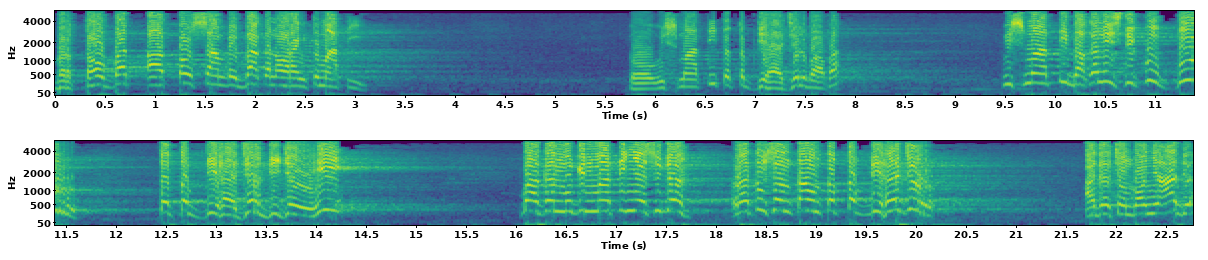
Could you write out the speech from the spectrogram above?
bertobat atau sampai bahkan orang itu mati. Oh, wis mati tetap dihajar Bapak. Wis mati bahkan wis dikubur tetap dihajar dijauhi. Bahkan mungkin matinya sudah ratusan tahun tetap dihajar. Ada contohnya ada.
